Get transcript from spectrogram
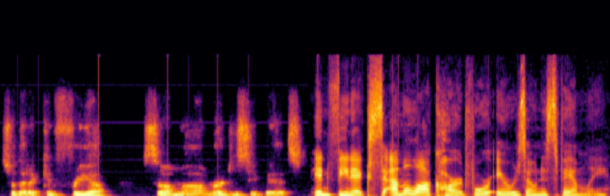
so that it can free up some uh, emergency beds. In Phoenix, Emma Lockhart for Arizona's Family.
